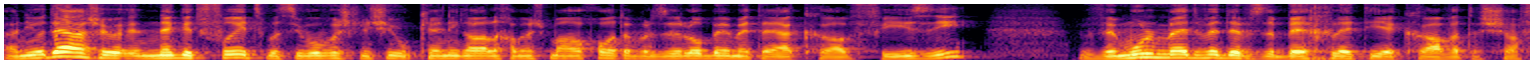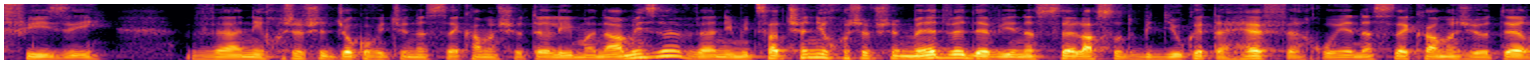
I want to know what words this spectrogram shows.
אני יודע שנגד פריץ בסיבוב השלישי הוא כן ניגר לחמש מערכות, אבל זה לא באמת היה קרב פיזי. ומול מדוודב זה בהחלט יהיה קרב התשה פיזי. ואני חושב שג'וקוביץ' ינסה כמה שיותר להימנע מזה, ואני מצד שני חושב שמדוודב ינסה לעשות בדיוק את ההפך, הוא ינסה כמה שיותר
